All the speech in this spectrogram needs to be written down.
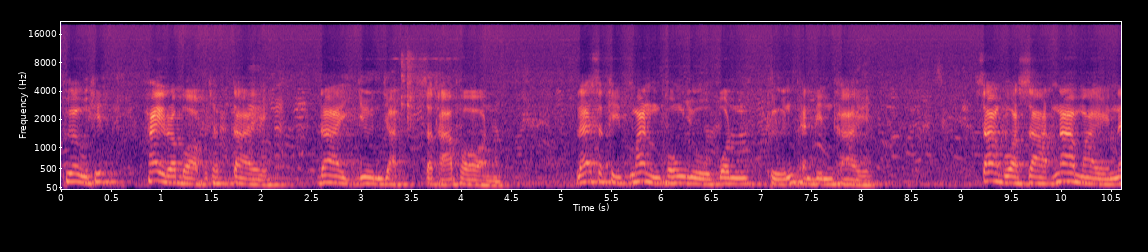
เพื่ออุทิศให้ระบอบประชาธิปไตยได้ยืนหยัดสถาพร และสถิตมั่นคงอยู่บนผืนแผ่นดินไทย สร้างประวัติศาสตร์หน้าใหม่ใน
